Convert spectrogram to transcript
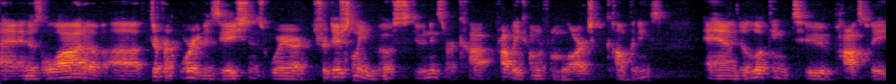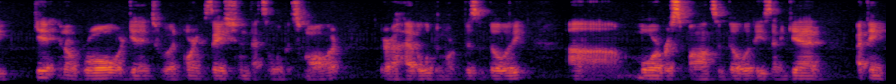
and there's a lot of uh, different organizations where traditionally most students are co- probably coming from large companies, and they're looking to possibly get in a role or get into an organization that's a little bit smaller, or have a little bit more visibility, um, more responsibilities, and again, I think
